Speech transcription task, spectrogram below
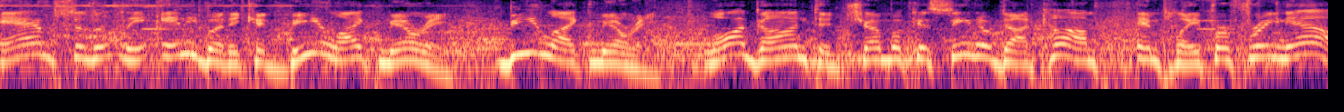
Absolutely anybody could be like Mary. Be like Mary. Log on to ChumbaCasino.com and play for free now.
